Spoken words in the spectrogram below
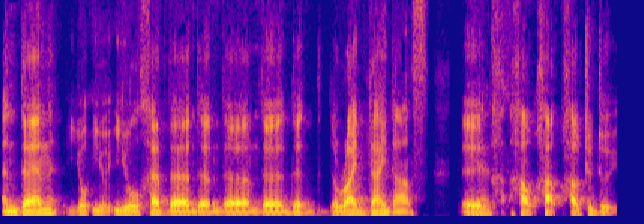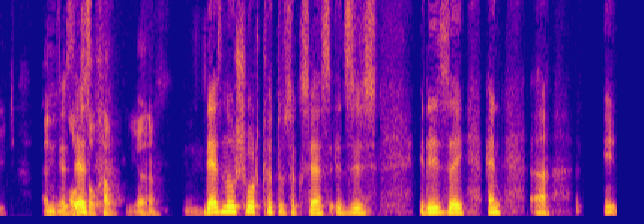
and then you, you you'll have the the the the, the, the right guidance uh, yes. how, how how to do it and yes, also how yeah mm-hmm. there's no shortcut to success it's just it is a and uh, it,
